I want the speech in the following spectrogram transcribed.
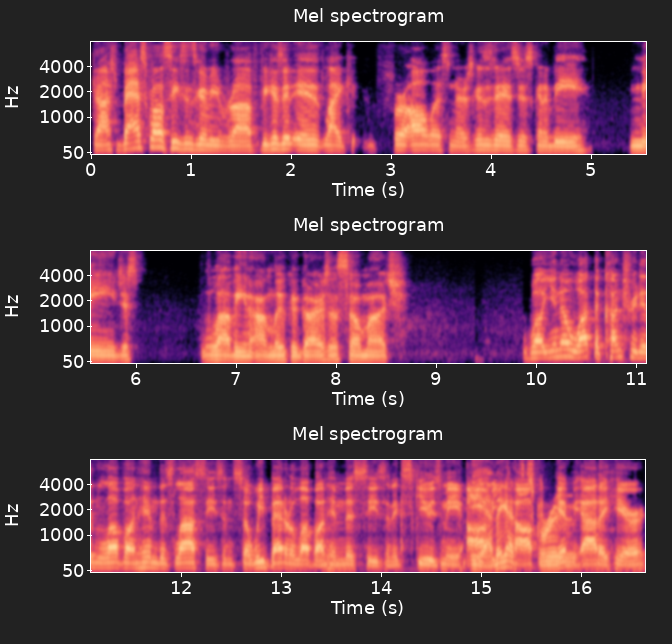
Gosh, basketball season's gonna be rough because it is like for all listeners because today it is just gonna be me just loving on Luka Garza so much. Well, you know what? The country didn't love on him this last season, so we better love on him this season. Excuse me. Yeah, they got Toppin. screwed. Get me out of here.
